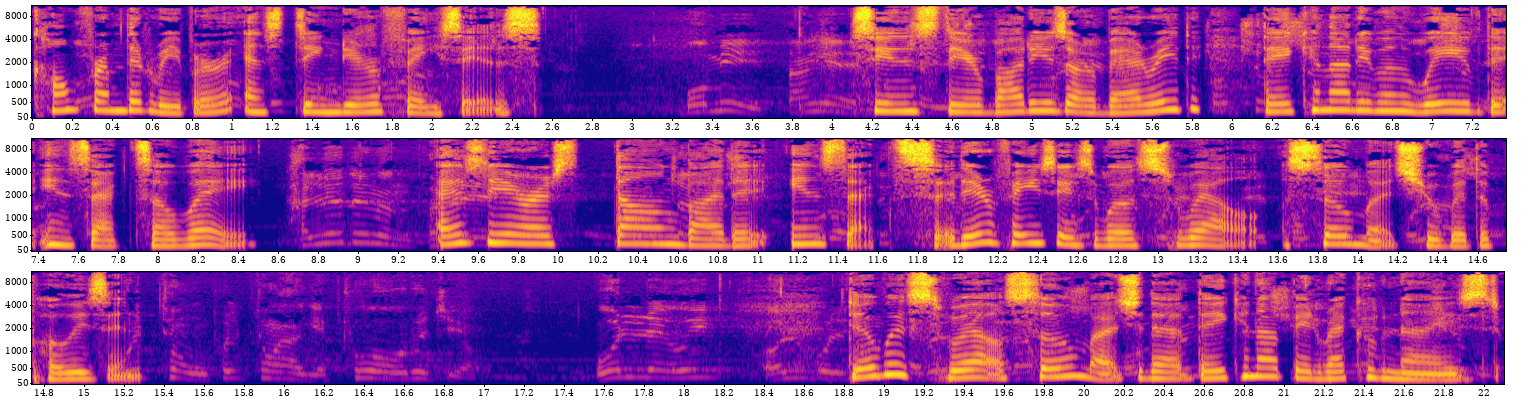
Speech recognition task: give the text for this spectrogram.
come from the river and sting their faces. Since their bodies are buried, they cannot even wave the insects away. As they are stung by the insects, their faces will swell so much with the poison. They will swell so much that they cannot be recognized.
